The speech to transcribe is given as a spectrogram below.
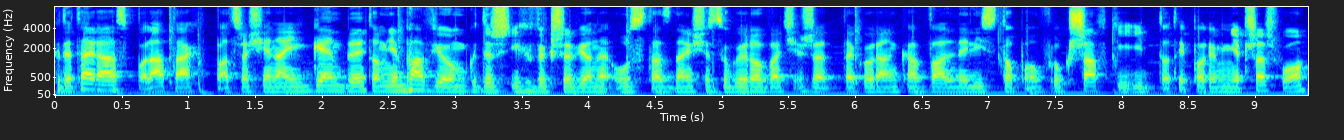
Gdy teraz, po latach, patrzę się na ich gęby, to mnie bawią, gdyż ich wykrzywione usta zdają się sugerować, że tego ranka walnęli stopą w róg szafki i do tej pory mnie przeszło,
